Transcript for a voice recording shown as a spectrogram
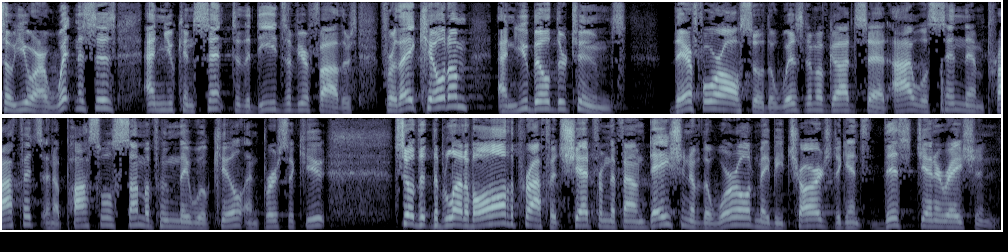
So you are witnesses, and you consent to the deeds of your fathers, for they killed them, and you build their tombs. Therefore, also, the wisdom of God said, I will send them prophets and apostles, some of whom they will kill and persecute so that the blood of all the prophets shed from the foundation of the world may be charged against this generation.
